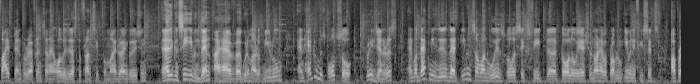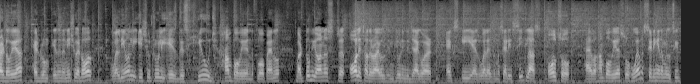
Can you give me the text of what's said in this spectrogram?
5'10 for reference and I always adjust the front seat for my driving position. And as you can see, even then I have a good amount of knee room and headroom is also pretty generous. And what that means is that even someone who is over 6 feet uh, tall over here should not have a problem even if he sits upright over here. Headroom isn't an issue at all. Well, the only issue truly is this huge hump over here in the floor panel but to be honest, uh, all its other rivals, including the Jaguar XE as well as the Mercedes C-Class, also have a hump over here. So whoever's sitting in the middle seat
